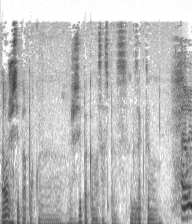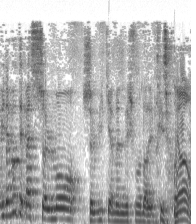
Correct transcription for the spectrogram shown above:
Alors je sais pas pourquoi, je sais pas comment ça se passe exactement. Alors évidemment, t'es pas seulement celui qui amène les chevaux dans les prisons. Non,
